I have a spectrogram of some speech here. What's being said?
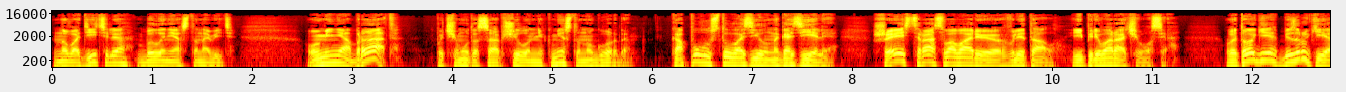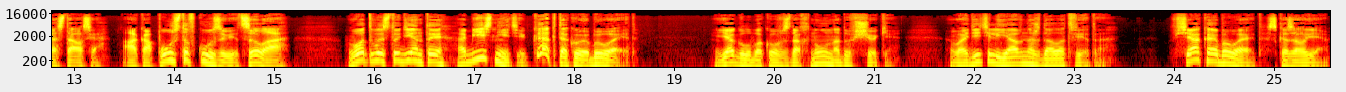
Но водителя было не остановить. «У меня брат!» — почему-то сообщил он не к месту, но гордо. «Капусту возил на «Газели». Шесть раз в аварию влетал и переворачивался. В итоге без руки остался, а капуста в кузове цела. Вот вы, студенты, объясните, как такое бывает?» Я глубоко вздохнул, надув щеки. Водитель явно ждал ответа. «Всякое бывает», — сказал я.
